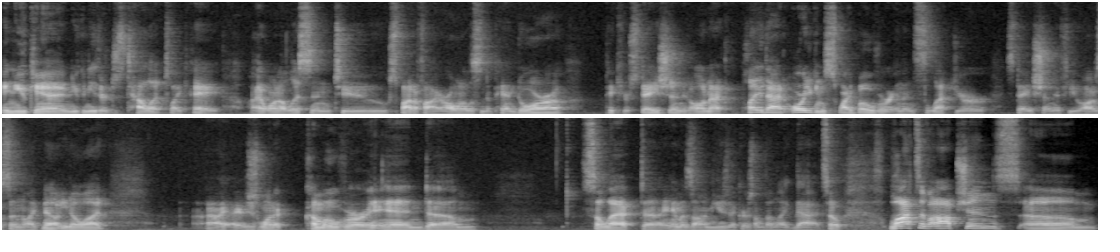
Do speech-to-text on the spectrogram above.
and you can you can either just tell it like, hey, I want to listen to Spotify or I want to listen to Pandora. Pick your station; it'll automatically play that. Or you can swipe over and then select your station if you all of a sudden like, no, you know what, I, I just want to come over and um, select uh, Amazon Music or something like that. So lots of options. Um,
